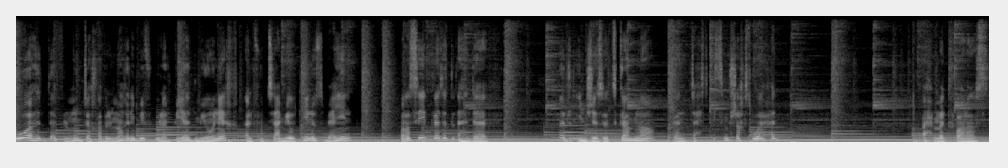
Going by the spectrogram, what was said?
هو هداف المنتخب المغربي في أولمبياد ميونخ 1972 برصيد ثلاثة الأهداف. هذه الإنجازات كاملة كانت تحت اسم شخص واحد أحمد فرس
